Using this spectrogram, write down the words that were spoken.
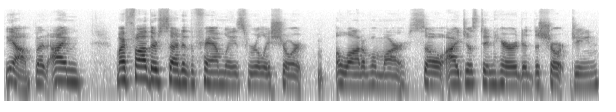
yeah, but I'm, my father's side of the family is really short. A lot of them are. So I just inherited the short gene.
